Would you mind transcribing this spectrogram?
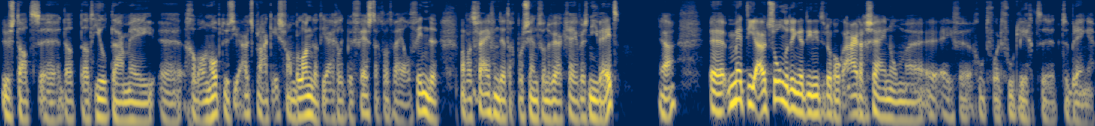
Dus dat, eh, dat, dat hield daarmee eh, gewoon op. Dus die uitspraak is van belang dat hij eigenlijk bevestigt wat wij al vinden. Maar wat 35% van de werkgevers niet weet. Ja, Eh, met die uitzonderingen die natuurlijk ook aardig zijn om eh, even goed voor het voetlicht eh, te brengen.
